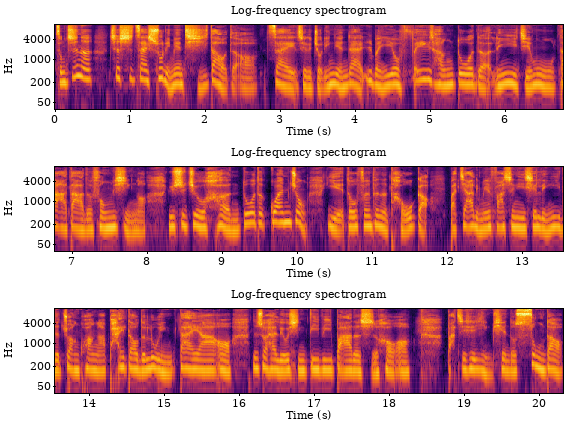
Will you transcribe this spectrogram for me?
总之呢，这是在书里面提到的哦，在这个九零年代，日本也有非常多的灵异节目大大的风行哦，于是就很多的观众也都纷纷的投稿，把家里面发生一些灵异的状况啊，拍到的录影带啊，哦，那时候还流行 DV8 的时候哦，把这些影片都送到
